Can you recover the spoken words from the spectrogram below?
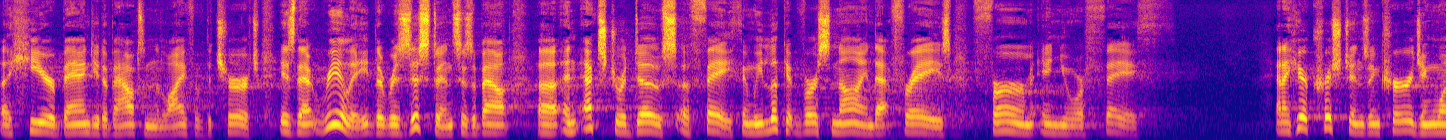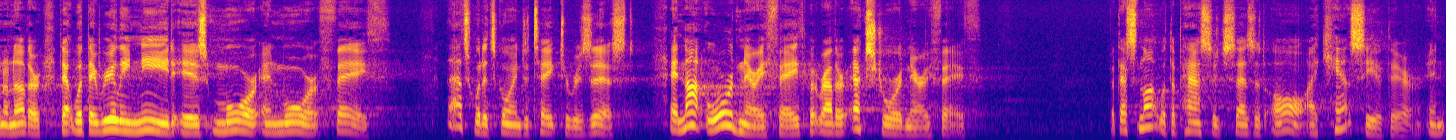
uh, hear bandied about in the life of the church is that really the resistance is about uh, an extra dose of faith. And we look at verse 9, that phrase, firm in your faith. And I hear Christians encouraging one another that what they really need is more and more faith. That's what it's going to take to resist. And not ordinary faith, but rather extraordinary faith. But that's not what the passage says at all. I can't see it there in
